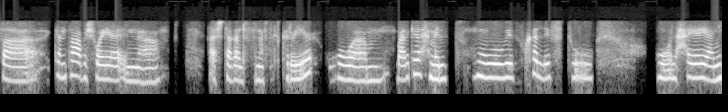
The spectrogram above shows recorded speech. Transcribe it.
فكان صعب شوية إن أشتغل في نفس الكارير وبعد كده حملت وخلفت و... والحياة يعني.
